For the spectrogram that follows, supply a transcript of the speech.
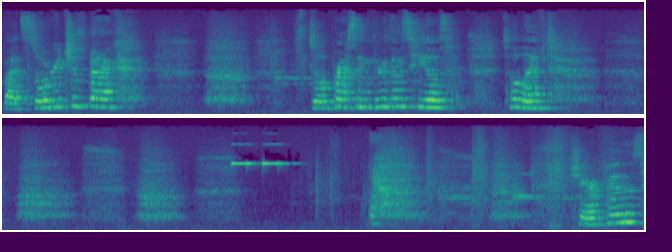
Butt still reaches back. Still pressing through those heels to lift. Chair pose.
